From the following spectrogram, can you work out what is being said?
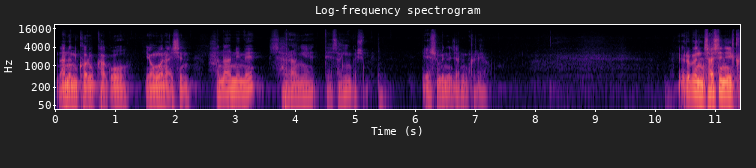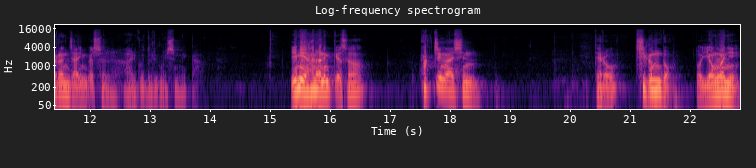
나는 거룩하고 영원하신 하나님의 사랑의 대상인 것입니다. 예수 믿는 자는 그래요. 여러분 자신이 그런 자인 것을 알고 누리고 있습니까? 이미 하나님께서 확증하신 대로 지금도 또 영원히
